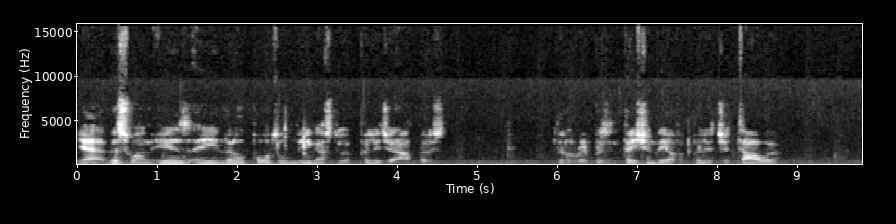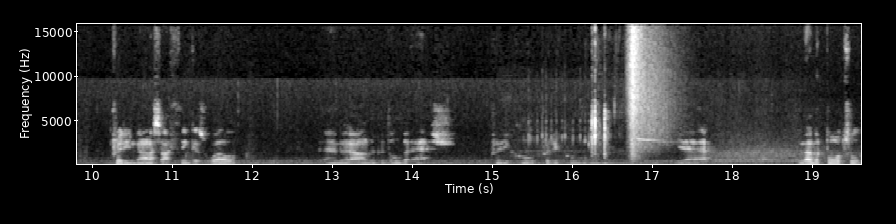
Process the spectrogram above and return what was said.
yeah, this one is a little portal leading us to a pillager outpost. Little representation there of a pillager tower. Pretty nice, I think, as well. And uh, oh, look at all the ash. Pretty cool, pretty cool. Yeah. Another portal.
